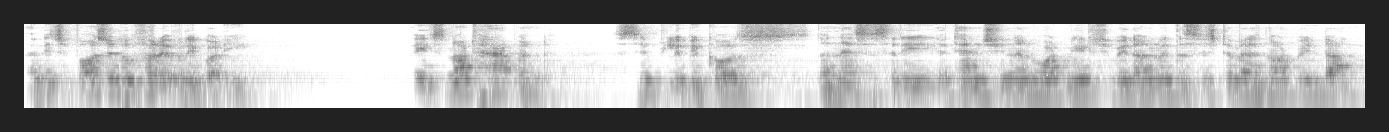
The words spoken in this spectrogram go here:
And it's possible for everybody. It's not happened simply because the necessary attention and what needs to be done with the system has not been done.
